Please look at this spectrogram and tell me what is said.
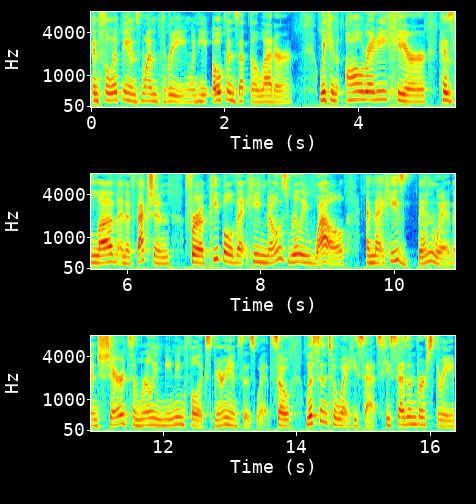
in Philippians 1 3, when he opens up the letter, we can already hear his love and affection for a people that he knows really well and that he's been with and shared some really meaningful experiences with. So listen to what he says. He says in verse 3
